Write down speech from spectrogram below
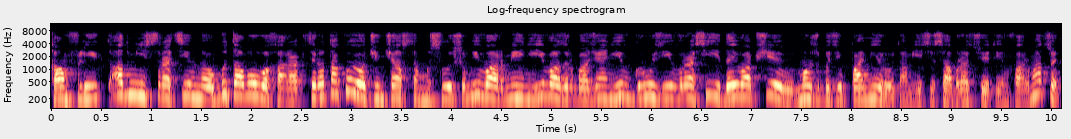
конфликт административного, бытового характера. Такое очень часто мы слышим и в Армении, и в Азербайджане, и в Грузии, и в России, да и вообще, может быть, и по миру, там, если собрать всю эту информацию,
